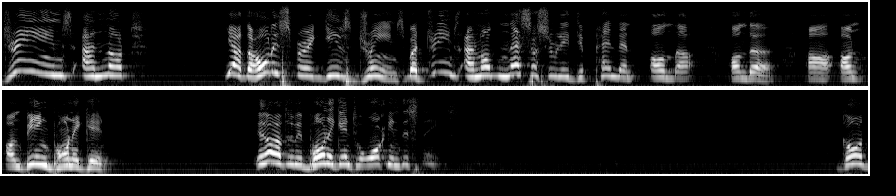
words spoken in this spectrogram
dreams are not, yeah, the Holy Spirit gives dreams, but dreams are not necessarily dependent on the, on the, uh, on, on being born again. You don't have to be born again to walk in these things. God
